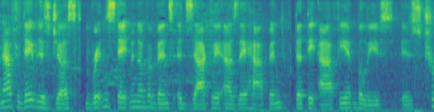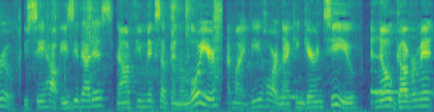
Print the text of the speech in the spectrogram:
An affidavit is just written statement of events exactly as they happened that the affiant believes is true. You see how easy that is? Now, if you mix up in a lawyer, that might be hard, and I can guarantee you no government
